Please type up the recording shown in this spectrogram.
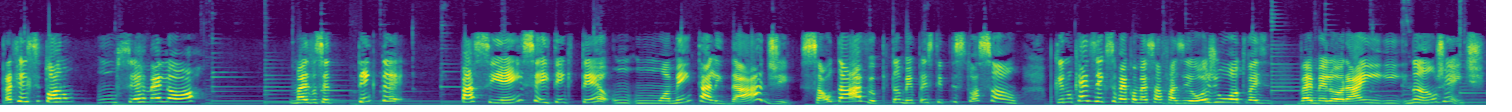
para que ele se torne um, um ser melhor, mas você tem que ter paciência e tem que ter um, uma mentalidade saudável também para esse tipo de situação. Porque não quer dizer que você vai começar a fazer hoje o outro vai, vai melhorar em, em... Não, gente.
